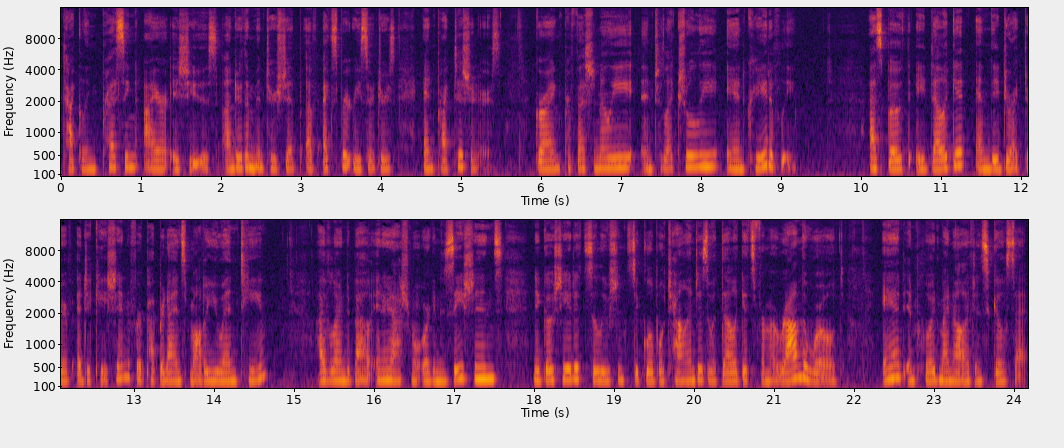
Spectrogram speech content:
tackling pressing IR issues under the mentorship of expert researchers and practitioners, growing professionally, intellectually, and creatively. As both a delegate and the director of education for Pepperdine's Model UN team, I've learned about international organizations, negotiated solutions to global challenges with delegates from around the world, and employed my knowledge and skill set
